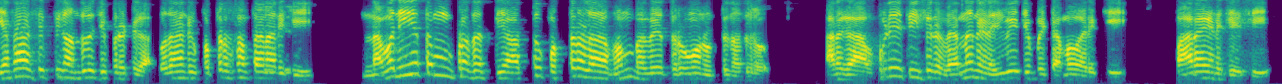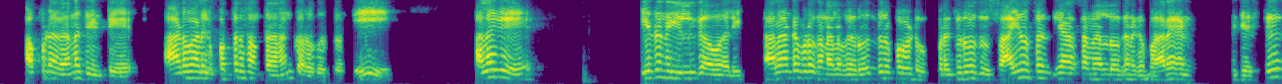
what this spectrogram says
యథాశక్తిగా అందులో చెప్పినట్టుగా ఉదాహరణకి పుత్ర సంతానానికి నవనీతం ప్రదత్యాత్తు పుత్ర లాభం భవే ధ్రువం అని ఉంటుంది అందులో. అనగా అప్పుడే తీసిన వెన్న నైవేద్యం పెట్టి అమ్మవారికి పారాయణ చేసి అప్పుడు ఆ వెన్న తింటే ఆడవాళ్ళకి పుత్ర సంతానం కలుగుతుంది. అలాగే ఏదైనా ఇల్లు కావాలి అలాంటప్పుడు ఒక నలభై రోజుల పాటు ప్రతిరోజు సాయం సంధ్యా సమయంలో కనుక పారాయణ చేస్తే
